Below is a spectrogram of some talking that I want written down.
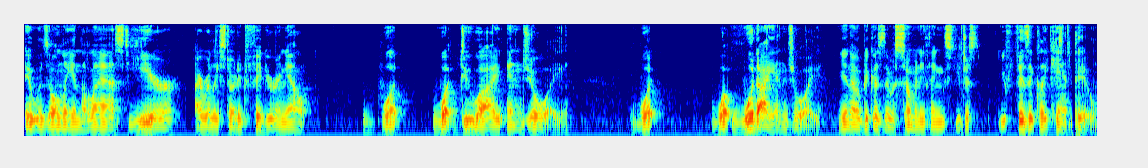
it was only in the last year I really started figuring out what what do I enjoy? What what would I enjoy? You know, because there was so many things you just you physically can't do.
